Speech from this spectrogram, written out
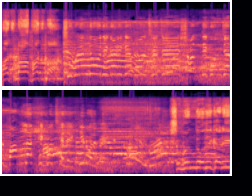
ভাজপা ভাজপা। শুভেন্দু অধিকারীকে বলছে বাংলা খেকো ছেলে কি বলবেন? শুভেন্দু অধিকারী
